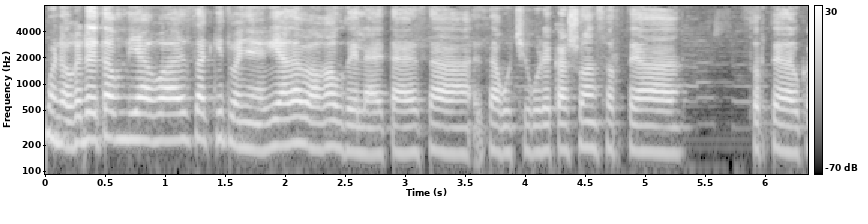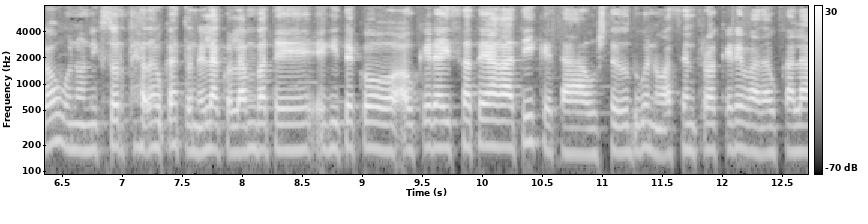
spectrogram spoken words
Bueno, gero eta hundiagoa ez dakit, baina egia da ba gaudela eta ez da, ez da gutxi gure kasuan sortea sortea daukau. Bueno, nik sortea daukat onelako lan bate egiteko aukera izateagatik eta uste dut, bueno, zentroak ere badaukala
